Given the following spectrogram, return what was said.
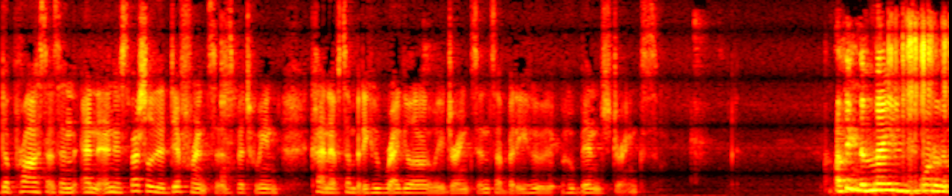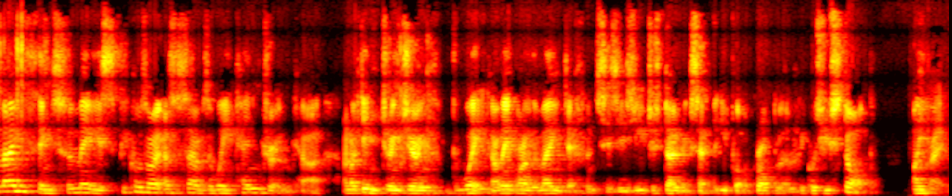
the process and, and, and especially the differences between kind of somebody who regularly drinks and somebody who, who binge drinks. I think the main one of the main things for me is because I, as I say, I was a weekend drinker and I didn't drink during the week. I think one of the main differences is you just don't accept that you've got a problem because you stop. I, right.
